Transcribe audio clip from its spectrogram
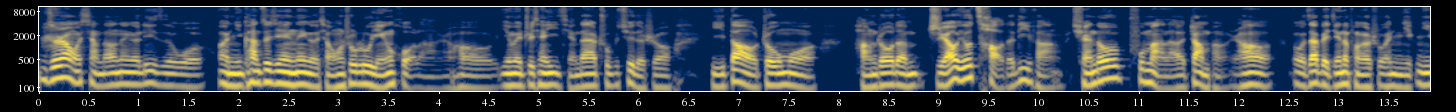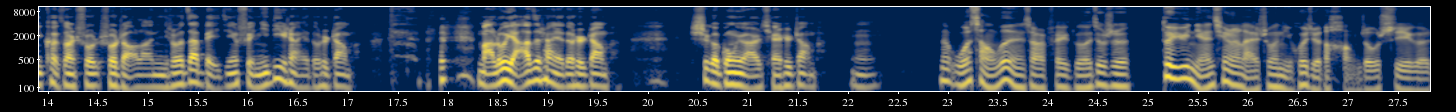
你就让我想到那个例子，我啊，你看最近那个小红书露营火了，然后因为之前疫情大家出不去的时候，一到周末，杭州的只要有草的地方，全都铺满了帐篷。然后我在北京的朋友说：“你你可算说说着了。你说在北京水泥地上也都是帐篷，马路牙子上也都是帐篷，是个公园，全是帐篷。”嗯，那我想问一下飞哥，就是对于年轻人来说，你会觉得杭州是一个？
